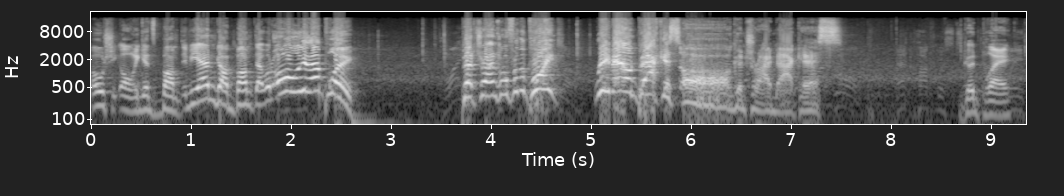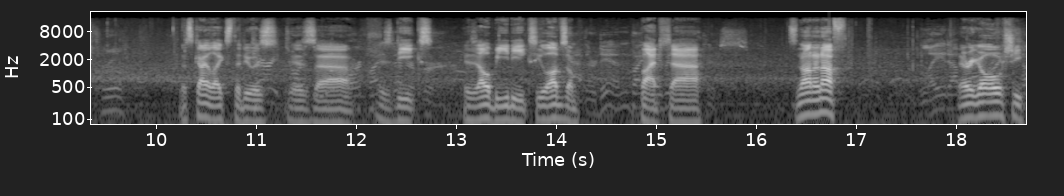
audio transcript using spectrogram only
Oshie. Oh, he gets bumped. If he hadn't got bumped, that would. Oh, look at that play. Pietrangelo for the point. Rebound, Backes. Oh, good try, Backes. Good play. This guy likes to do his his uh, his dekes his LB dekes. He loves them. But uh, it's not enough. There we go, Oshie.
